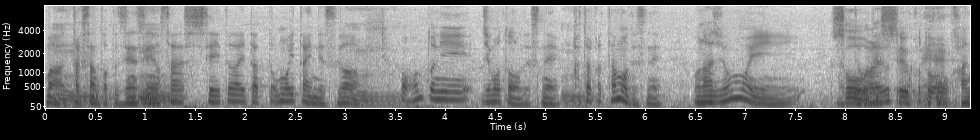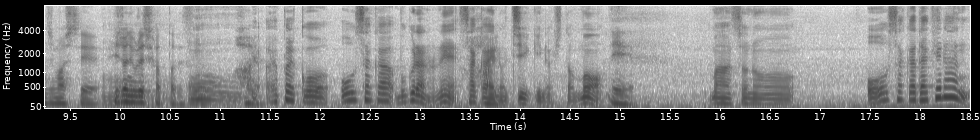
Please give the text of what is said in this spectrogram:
まあ、たくさん取って前線をさせていただいたと思いたいんですが、うん、まあ、本当に地元のですね、方々もですね同じ思いになっておられる、ということを感じまして非常に嬉しかったです、はい、やっぱりこう大阪僕らのね堺の地域の人も、はい、まあその大阪だけなん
